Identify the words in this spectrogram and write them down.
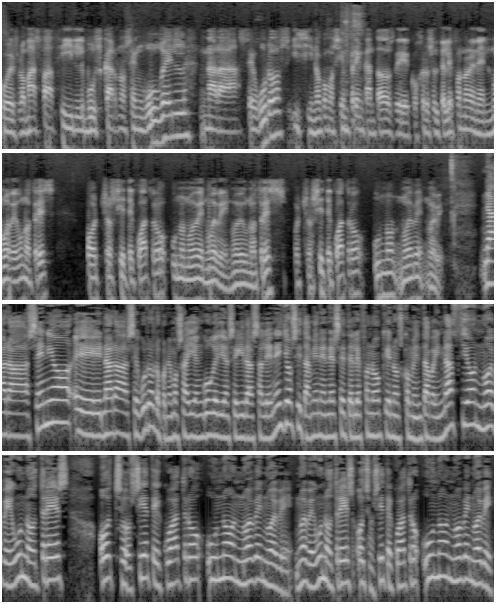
Pues lo más fácil, buscarnos en Google, Nara Seguros, y si no, como siempre, encantados de cogeros el teléfono en el 913-874-199, 913-874-199. Nara Senior, eh, Nara Seguros, lo ponemos ahí en Google y enseguida salen ellos. Y también en ese teléfono que nos comentaba Ignacio, 913-874-199. 913-874-199.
